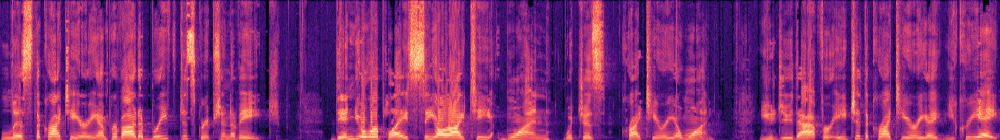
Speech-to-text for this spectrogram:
List the criteria and provide a brief description of each. Then you'll replace CRIT 1, which is criteria 1. You do that for each of the criteria you create.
